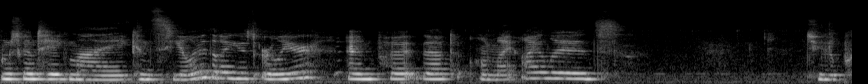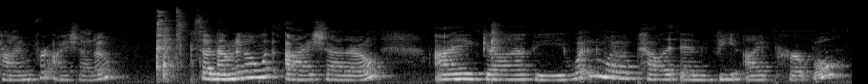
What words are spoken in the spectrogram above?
I'm just going to take my concealer that I used earlier and put that on my eyelids to prime for eyeshadow. So now I'm gonna go with eyeshadow. I got the Wet n Wild palette in VI Purple.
